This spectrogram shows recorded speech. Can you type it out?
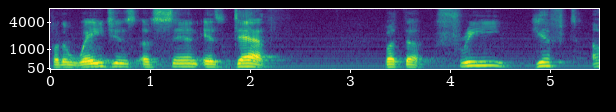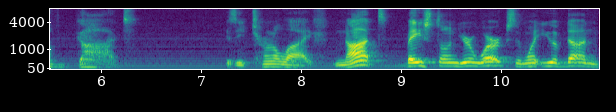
for the wages of sin is death, but the free gift of God is eternal life, not based on your works and what you have done.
